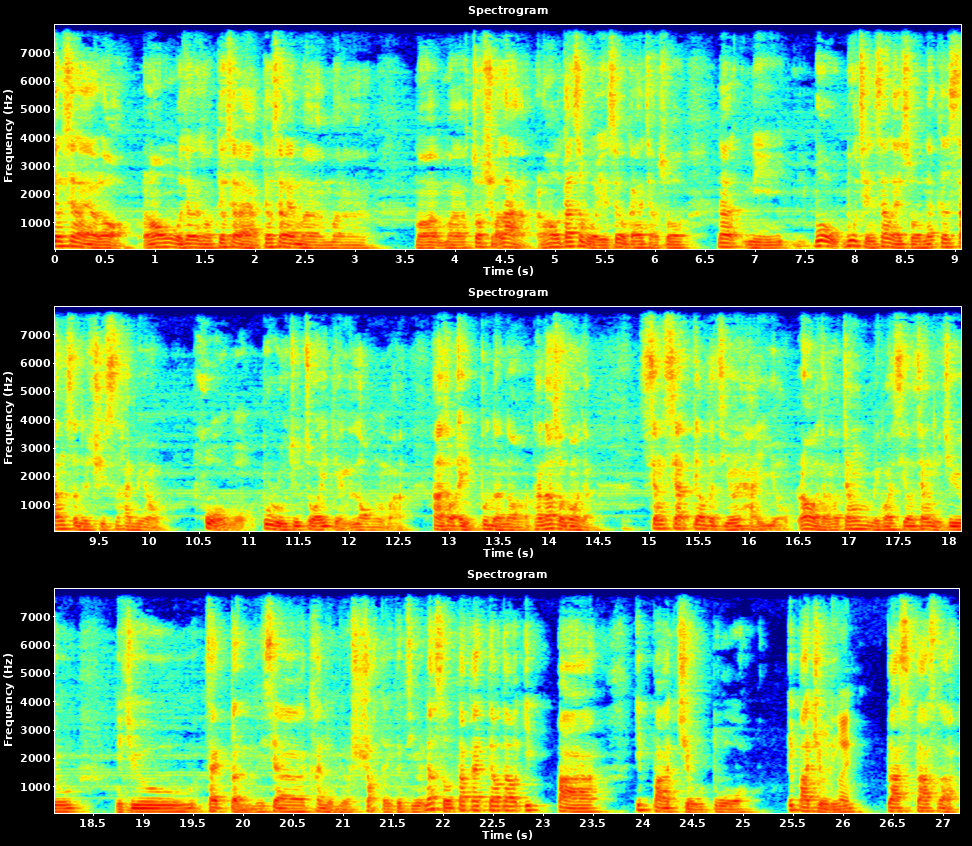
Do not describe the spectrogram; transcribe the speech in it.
掉下来了咯。然后我就跟他说掉下来啊，掉下来嘛嘛嘛嘛做 short 啦。然后但是我也是有跟他讲说，那你不目前上来说那个上升的趋势还没有破，我不如就做一点 long 吧。他说，哎，不能哦，他那时候跟我讲，向下掉的机会还有。然后我讲说这样没关系哦，这样你就。你就再等一下，看有没有 short 的一个机会。那时候大概掉到一八一八九多，一八九零 plus plus 啦。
